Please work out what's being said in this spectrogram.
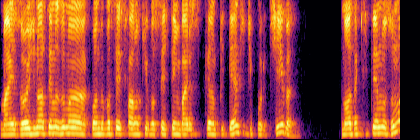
Mas hoje nós temos uma. Quando vocês falam que vocês têm vários campi dentro de Curitiba, nós aqui temos uma,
